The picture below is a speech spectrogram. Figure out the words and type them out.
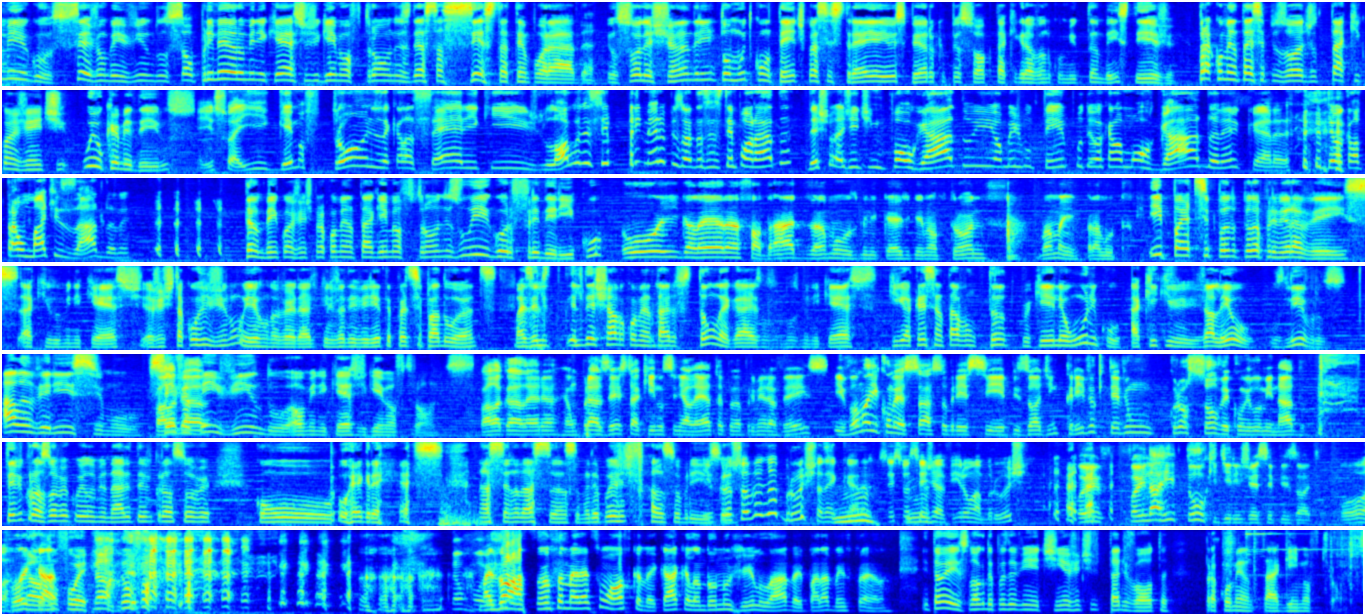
amigos! Sejam bem-vindos ao primeiro minicast de Game of Thrones dessa sexta temporada. Eu sou Alexandre, tô muito contente com essa estreia e eu espero que o pessoal que tá aqui gravando comigo também esteja. Para comentar esse episódio, tá aqui com a gente Wilker Medeiros. É isso aí, Game of Thrones, aquela série que logo nesse primeiro episódio sexta temporada deixou a gente empolgado e ao mesmo tempo deu aquela morgada, né, cara? deu aquela traumatizada, né? Também com a gente para comentar Game of Thrones, o Igor Frederico. Oi, galera, saudades, amo os minicasts de Game of Thrones. Vamos aí pra luta. E participando pela primeira vez aqui do minicast, a gente está corrigindo um erro, na verdade, porque ele já deveria ter participado antes, mas ele, ele deixava comentários tão legais nos, nos minicasts que acrescentavam tanto, porque ele é o único aqui que já leu os livros Alan Veríssimo, Fala, seja ga- bem-vindo ao minicast de Game of Thrones. Fala galera, é um prazer estar aqui no Cine Alerta pela primeira vez. E vamos aí conversar sobre esse episódio incrível que teve um crossover com o Iluminado. Teve crossover com o Iluminado e teve crossover com o, o Regresso na cena da Sansa, mas depois a gente fala sobre E o isso. crossover da bruxa, né, cara? Não sei se vocês já viram a bruxa. Foi, foi o Naruto que dirigiu esse episódio. Porra. Foi, não, cara. não foi. Não, Não foi. não foi. Mas ó, a Sansa merece um Oscar, velho. Cara, que ela andou no gelo lá, velho. Parabéns pra ela. Então é isso, logo depois da vinhetinha a gente tá de volta pra comentar Game of Thrones.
